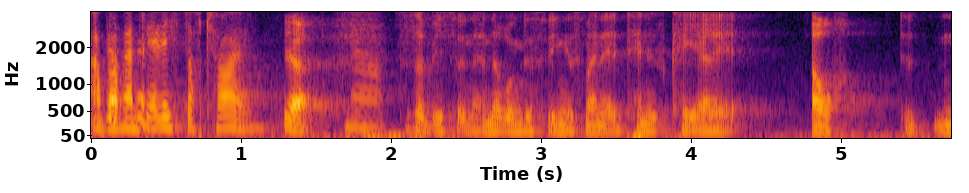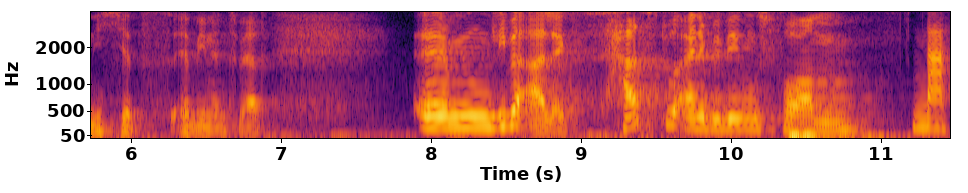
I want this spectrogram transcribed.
Aber ganz ehrlich, ist doch toll. Ja, Ja. das habe ich so in Erinnerung. Deswegen ist meine Tenniskarriere auch nicht jetzt erwähnenswert. Ähm, lieber Alex, hast du eine Bewegungsform, Na,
